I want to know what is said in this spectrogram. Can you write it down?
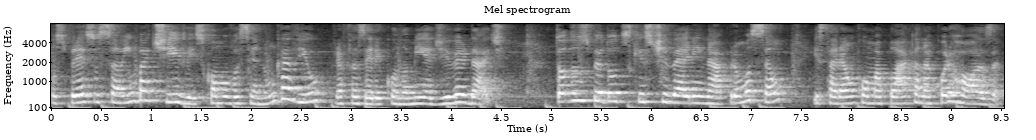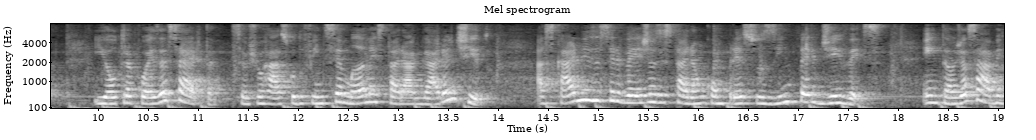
Os preços são imbatíveis como você nunca viu para fazer economia de verdade. Todos os produtos que estiverem na promoção estarão com uma placa na cor rosa. E outra coisa é certa: seu churrasco do fim de semana estará garantido. As carnes e cervejas estarão com preços imperdíveis. Então já sabe,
